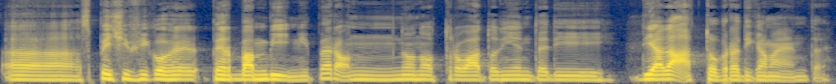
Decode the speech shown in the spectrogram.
uh, specifico per, per, bambini, però non ho trovato niente di, di adatto praticamente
